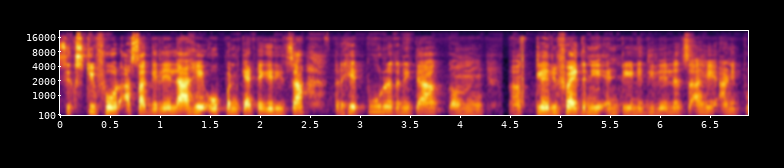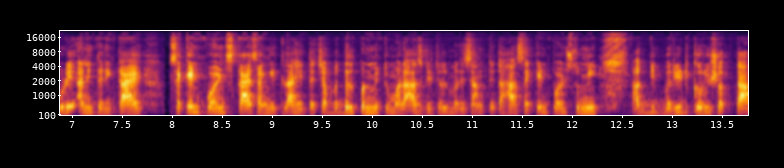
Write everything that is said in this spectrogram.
sixty four असा गेलेला आहे ओपन कॅटेगरीचा तर हे पूर्ण त्यांनी त्या क्लेरिफाय त्यांनी एन टी एने दिलेलंच आहे. आणि पुढे आणि त्यांनी काय सेकंड पॉईंट्स काय सांगितलं आहे त्याच्याबद्दल पण मी तुम्हाला आज डिटेलमध्ये सांगते. तर हा सेकंड पॉईंट्स तुम्ही अगदी रीड करू शकता.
